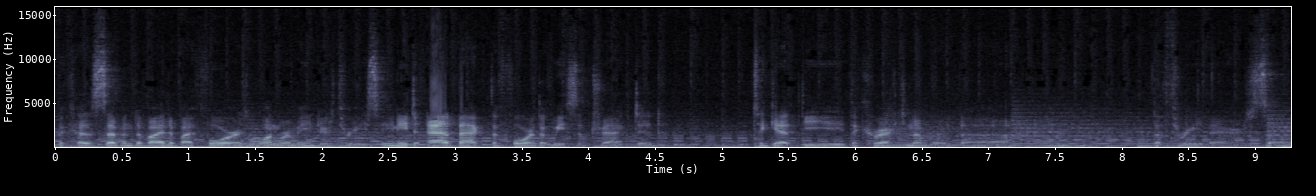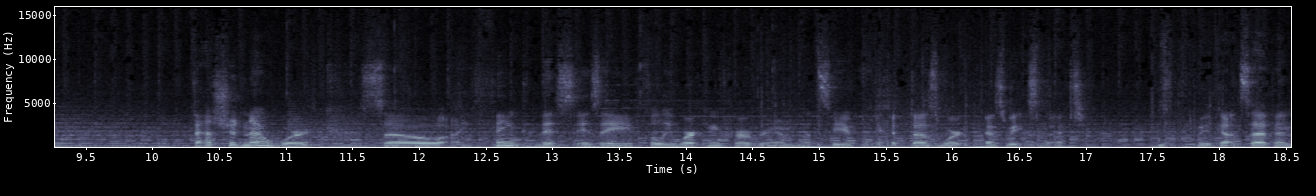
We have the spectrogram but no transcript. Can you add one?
because 7 divided by 4 is 1 remainder 3. So you need to add back the 4 that we subtracted to get the, the correct number, the, um, the 3 there. So that should now work. So I think this is a fully working program. Let's see if, if it does work as we expect. We've got 7,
